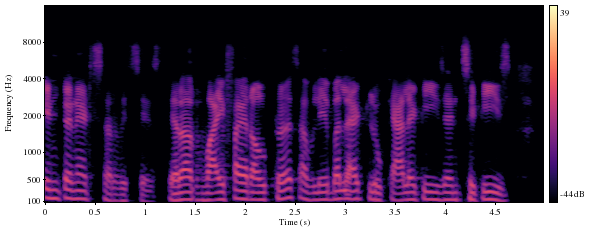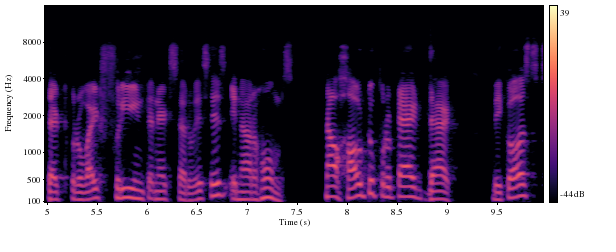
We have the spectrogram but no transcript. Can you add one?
internet services. There are Wi-Fi routers available at localities and cities that provide free internet services in our homes. Now, how to protect that? Because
